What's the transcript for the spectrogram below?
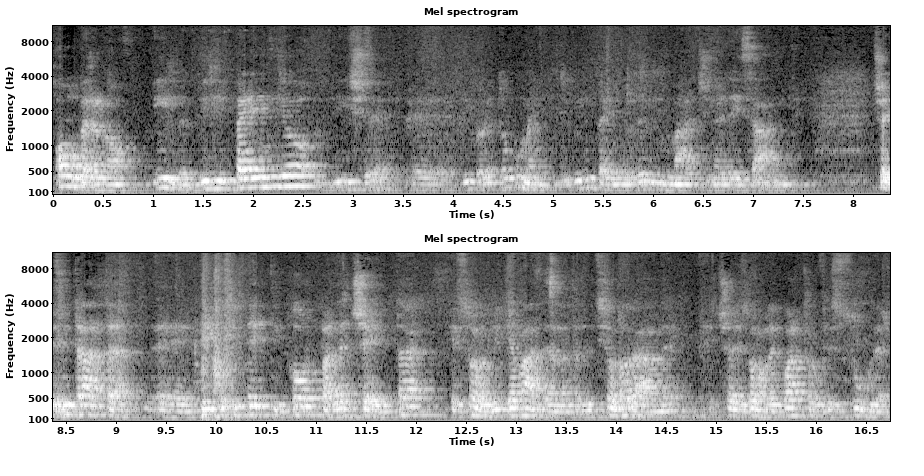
operano il vilipendio, dice, eh, dicono i documenti, il vilipendio dell'immagine dei santi. Cioè si tratta eh, dei cosiddetti corpa d'accetta che sono richiamate dalla tradizione orale, cioè sono le quattro fessure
